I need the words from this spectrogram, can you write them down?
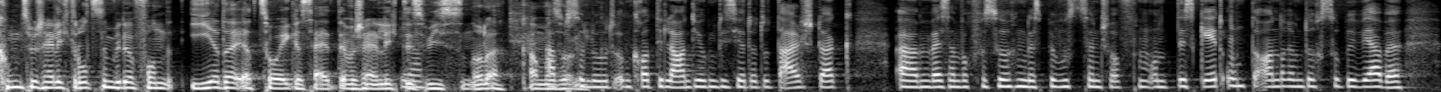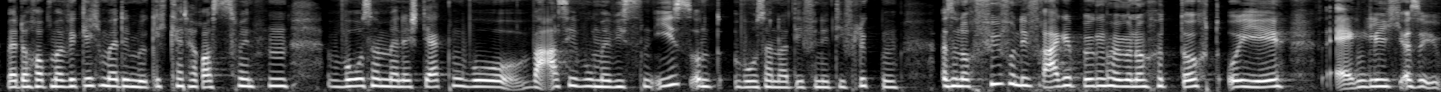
kommt es wahrscheinlich trotzdem wieder von eher der Erzeugerseite, wahrscheinlich das Ja. Wissen, oder? Kann man sagen. Absolut. Und gerade die Landjugend ist ja da total stark, ähm, weil sie einfach versuchen, das Bewusstsein schaffen. Und das geht unter anderem durch so Bewerbe. Weil da hat man wirklich mal die Möglichkeit herauszufinden, wo sind meine Stärken, wo weiß ich, wo mein Wissen ist und wo sind auch definitiv Lücken. Also nach viel von den Fragebögen habe ich mir nachher gedacht, oh je, eigentlich, also ich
